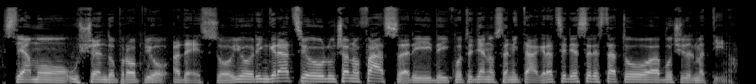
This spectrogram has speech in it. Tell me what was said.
stiamo uscendo proprio adesso. Io ringrazio Luciano Fassari del quotidiano Sanità, grazie di essere stato a Voci del Mattino.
